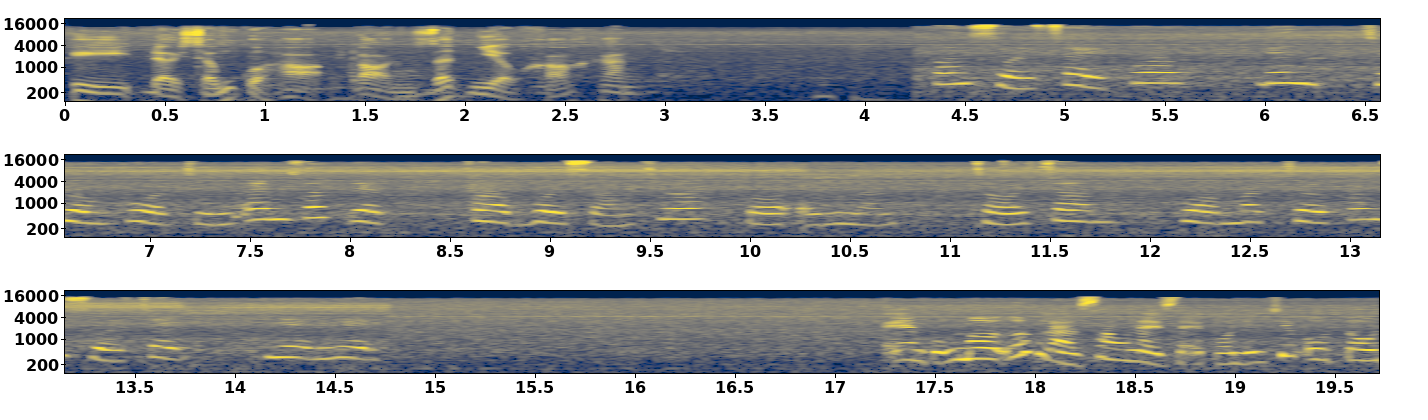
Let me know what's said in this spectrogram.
khi đời sống của họ còn rất nhiều khó khăn. Con suối chảy qua bên trường của chúng em rất đẹp và buổi sáng trưa có ánh nắng chói chang của mặt trời con suối chảy nhẹ nhẹ Em cũng mơ ước là sau này sẽ có những chiếc ô tô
